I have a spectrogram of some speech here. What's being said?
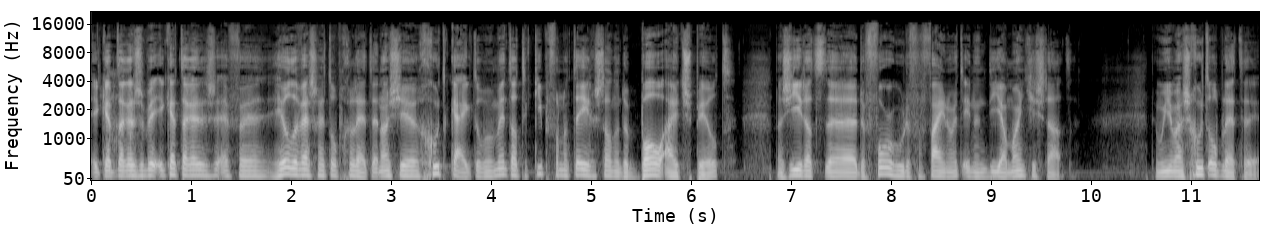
Ik heb, daar eens, ik heb daar eens even heel de wedstrijd op gelet. En als je goed kijkt, op het moment dat de keeper van de tegenstander de bal uitspeelt, dan zie je dat de, de voorhoede van Feyenoord in een diamantje staat. Dan moet je maar eens goed opletten.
